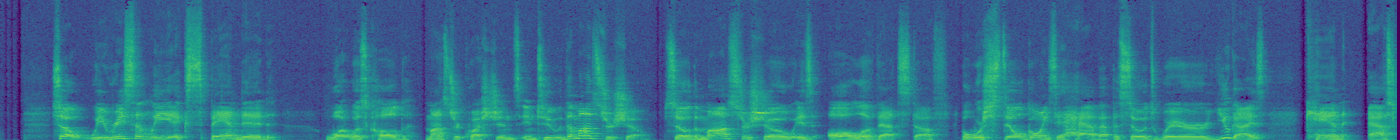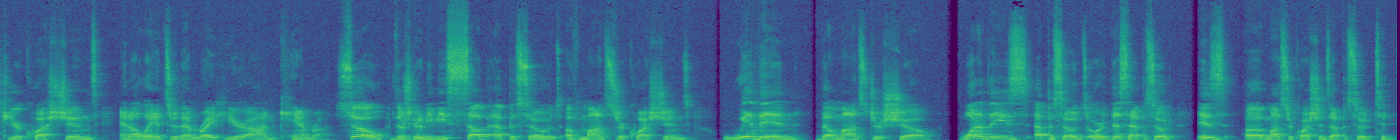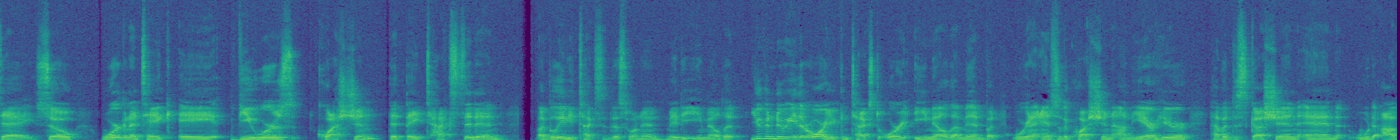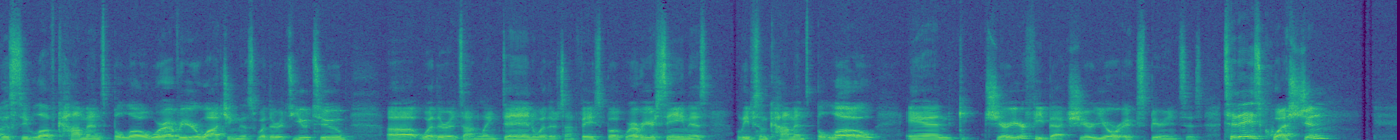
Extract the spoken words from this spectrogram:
So, we recently expanded what was called Monster Questions into The Monster Show. So, The Monster Show is all of that stuff, but we're still going to have episodes where you guys can ask your questions and I'll answer them right here on camera. So, there's going to be these sub episodes of Monster Questions within The Monster Show. One of these episodes, or this episode, is a Monster Questions episode today. So we're going to take a viewer's question that they texted in. I believe you texted this one in, maybe emailed it. You can do either or. You can text or email them in, but we're going to answer the question on the air here, have a discussion, and would obviously love comments below wherever you're watching this, whether it's YouTube, uh, whether it's on LinkedIn, whether it's on Facebook, wherever you're seeing this, leave some comments below and share your feedback, share your experiences. Today's question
